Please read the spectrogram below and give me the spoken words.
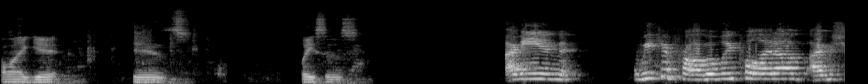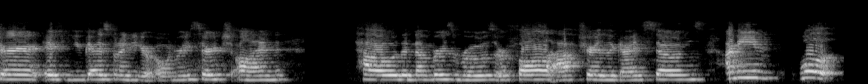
All I get is places. I mean, we could probably pull it up. I'm sure if you guys want to do your own research on how the numbers rose or fall after the Guidestones. I mean, well,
